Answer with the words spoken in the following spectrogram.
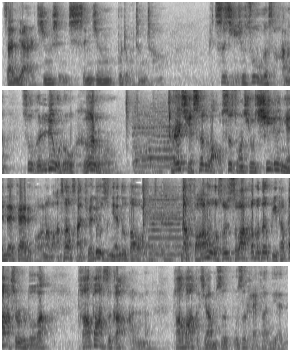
沾点精神神经不怎么正常，自己就住个啥呢？住个六楼阁楼，而且是老式装修，七零年代盖的房子，马上产权六十年都到了。那房子我说句实话，恨不得比他爸岁数都大。他爸是干啥的呢？他爸搁佳木斯不是开饭店的，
